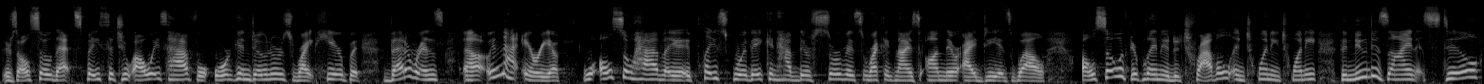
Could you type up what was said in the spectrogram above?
There's also that space that you always have for organ donors right here. But veterans uh, in that area will also have a, a place where they can have their service recognized on their ID as well. Also, if you're planning to travel in 2020, the new design still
